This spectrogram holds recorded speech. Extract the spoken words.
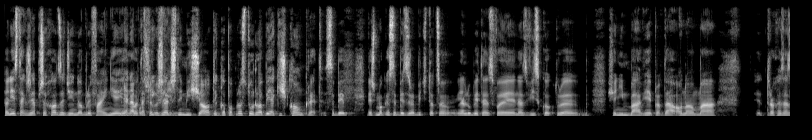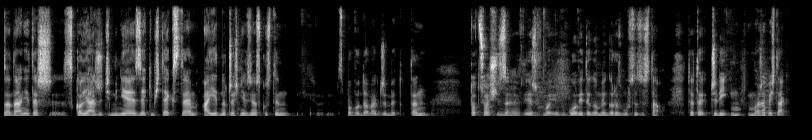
to nie jest tak, że ja przechodzę dzień dobry fajnie, Nie jako taki grzeczny chwili. misio, tylko po prostu robię jakiś konkret. Sobie, wiesz, mogę sobie zrobić to, co ja lubię, to swoje nazwisko, które się nim bawię, prawda? Ono ma trochę za zadanie też skojarzyć mnie z jakimś tekstem, a jednocześnie w związku z tym spowodować, żeby ten, to coś z, wiesz, w, głowie tego mojego rozmówcy zostało. To, to, czyli może być tak,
